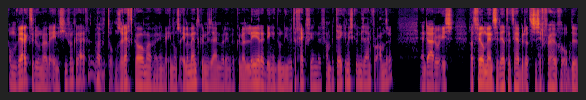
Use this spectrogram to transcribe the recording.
om werk te doen waar we energie van krijgen. Waar we tot ons recht komen, waarin we in ons element kunnen zijn, waarin we kunnen leren, dingen doen die we te gek vinden, van betekenis kunnen zijn voor anderen. En daardoor is wat veel mensen de hele tijd hebben, dat ze zich verheugen op de,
